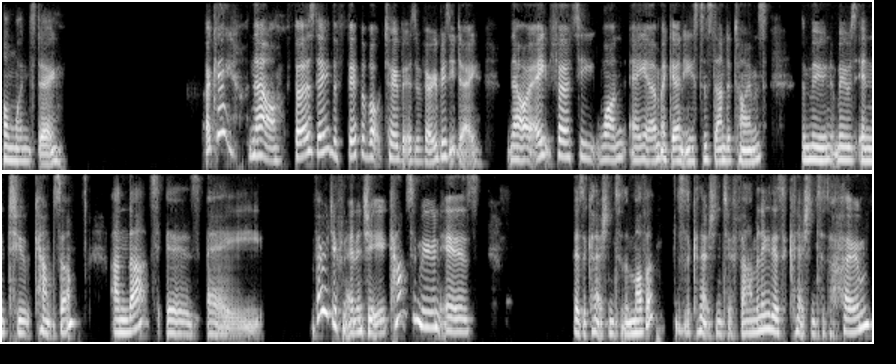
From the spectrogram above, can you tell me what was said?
on Wednesday. Okay, now Thursday, the 5th of October is a very busy day. Now at 8:31 a.m. again Eastern Standard Times, the moon moves into Cancer, and that is a very different energy. Cancer moon is there's a connection to the mother, there's a connection to family, there's a connection to the home,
